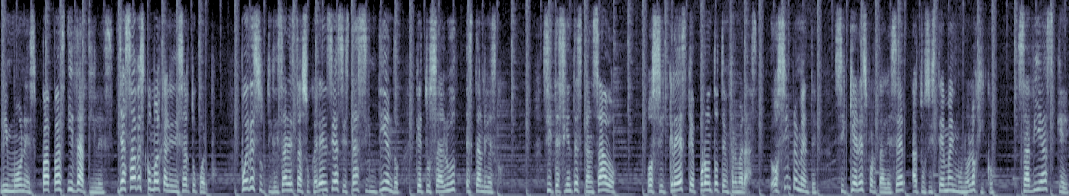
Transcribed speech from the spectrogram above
limones, papas y dátiles. Ya sabes cómo alcalinizar tu cuerpo. Puedes utilizar estas sugerencias si estás sintiendo que tu salud está en riesgo. Si te sientes cansado o si crees que pronto te enfermarás o simplemente si quieres fortalecer a tu sistema inmunológico. ¿Sabías que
